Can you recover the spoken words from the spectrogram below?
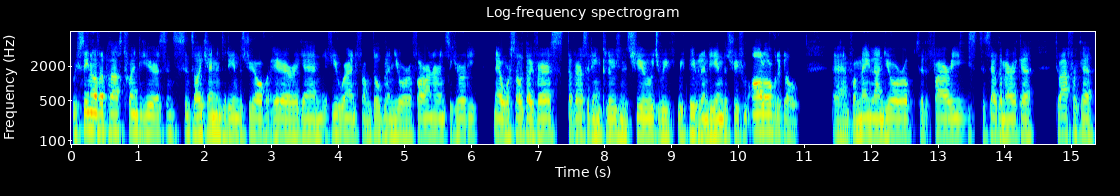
we've seen over the past 20 years since since I came into the industry over here again if you weren't from Dublin you were a foreigner in security now we're so diverse diversity inclusion is huge we've we've people in the industry from all over the globe um, from mainland Europe to the Far East to South America to Africa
